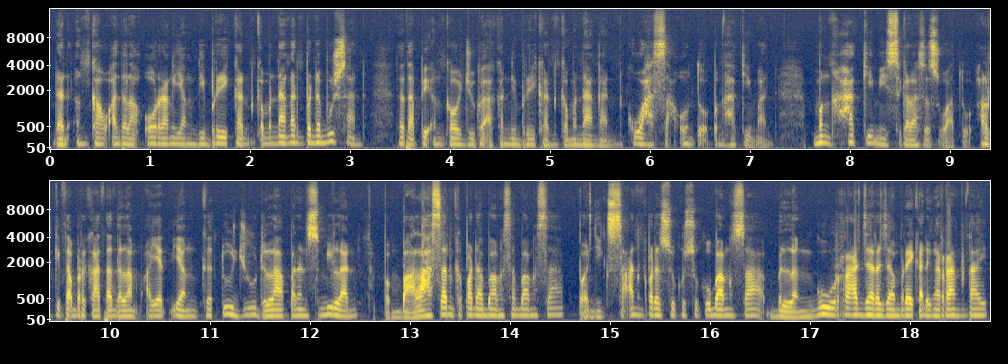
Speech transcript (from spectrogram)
Dan engkau adalah orang yang diberikan kemenangan penebusan. Tetapi engkau juga akan diberikan kemenangan, kuasa untuk penghakiman. Menghakimi segala sesuatu. Alkitab berkata dalam ayat yang ke-7, 8, dan 9. Pembalasan kepada bangsa-bangsa, penyiksaan kepada suku-suku bangsa, belenggu raja-raja mereka dengan rantai.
